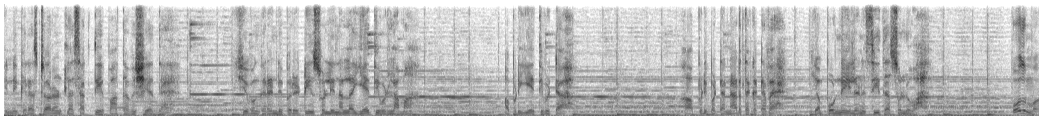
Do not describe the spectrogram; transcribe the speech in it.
இன்னைக்கு ரெஸ்டாரண்ட்ல சக்தியை பார்த்த விஷயத்த இவங்க ரெண்டு பேர்கிட்டயும் சொல்லி நல்லா ஏத்தி விடலாமா? அப்படி ஏத்தி விட்டா அப்படிப்பட்ட நடத்த கட்டவ என் பொண்ணே இல்லைன்னு சீதா சொல்லுவா. போதும்மா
